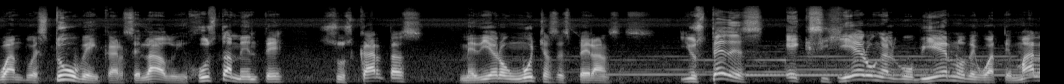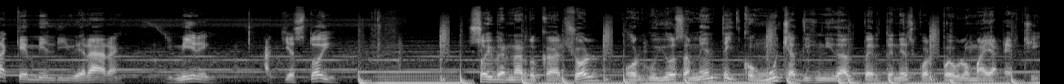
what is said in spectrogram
Cuando estuve encarcelado injustamente, sus cartas me dieron muchas esperanzas. Y ustedes exigieron al gobierno de Guatemala que me liberaran. Y miren, aquí estoy. Soy Bernardo Calchol, orgullosamente y con mucha dignidad pertenezco al pueblo maya Erchi.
